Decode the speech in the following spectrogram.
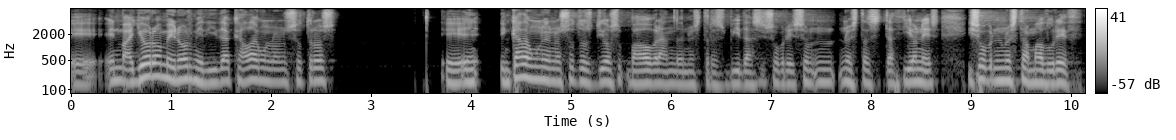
eh, en mayor o menor medida, cada uno de nosotros, eh, en cada uno de nosotros Dios va obrando en nuestras vidas y sobre eso, nuestras situaciones y sobre nuestra madurez.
